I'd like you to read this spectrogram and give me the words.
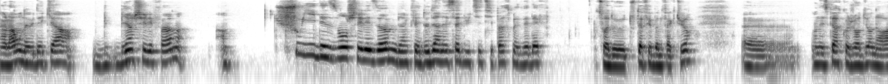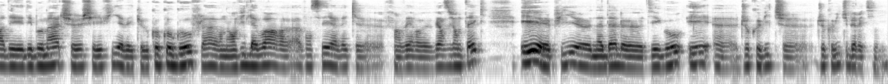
voilà, on a eu des quarts bien chez les femmes, un chouillis décevant chez les hommes, bien que les deux derniers sets du Tsitsipas Medvedev soient de tout à fait bonne facture. Euh, on espère qu'aujourd'hui on aura des, beaux matchs euh, chez les filles avec euh, Coco Gauff. On a envie de la voir avancer avec, vers vers et puis Nadal Diego et Djokovic Djokovic Berrettini.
